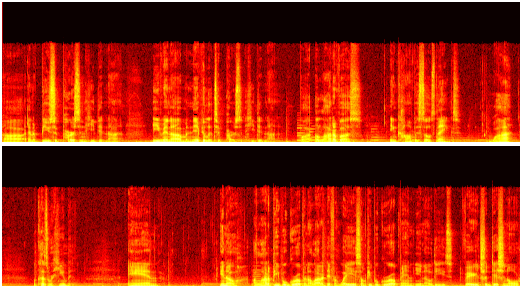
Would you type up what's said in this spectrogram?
uh, an abusive person, he did not. Even a manipulative person, he did not. But a lot of us encompass those things. Why? Because we're human. And, you know, a lot of people grew up in a lot of different ways. Some people grew up in, you know, these very traditional,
